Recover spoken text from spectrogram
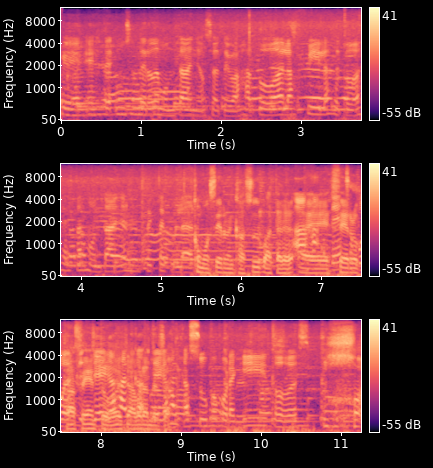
que es de un sendero de montaña, o sea, te vas a todas las filas de todas estas montañas, es espectacular. ¿no? Como Cerro en Cazú, hasta el Ajá, eh, de hecho, Cerro Café, todo llegas, está al, llegas al Casupo por aquí, todo eso.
